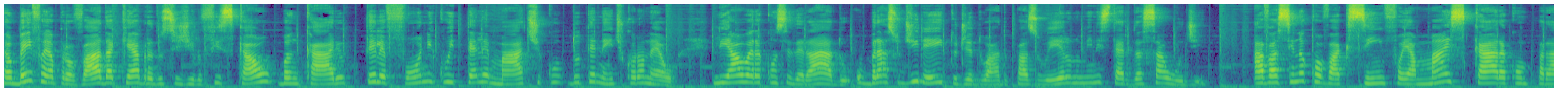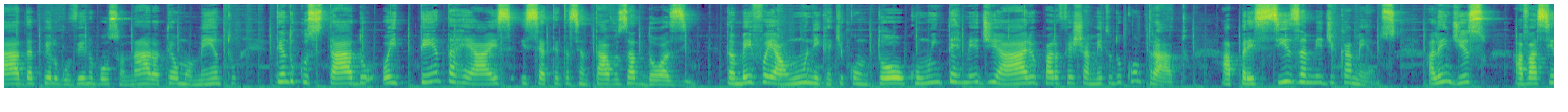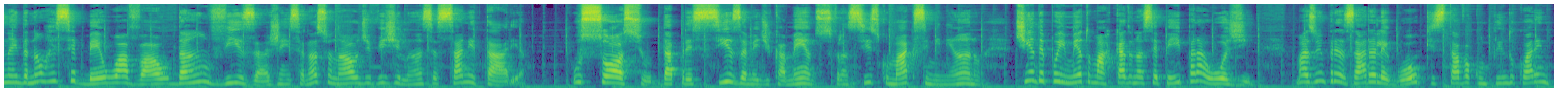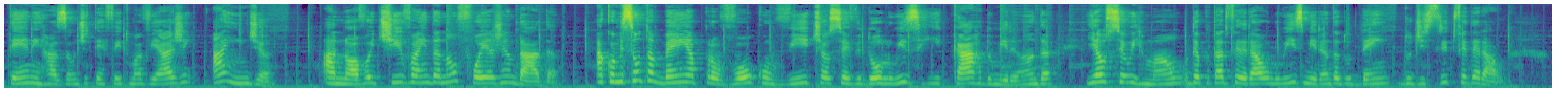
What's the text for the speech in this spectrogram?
Também foi aprovada a quebra do sigilo fiscal, bancário, telefônico e telemático do tenente-coronel. Lial era considerado o braço direito de Eduardo Pazuello no Ministério da Saúde. A vacina Covaxin foi a mais cara comprada pelo governo Bolsonaro até o momento, tendo custado R$ 80,70 a dose. Também foi a única que contou com um intermediário para o fechamento do contrato, a Precisa Medicamentos. Além disso, a vacina ainda não recebeu o aval da Anvisa, Agência Nacional de Vigilância Sanitária. O sócio da Precisa Medicamentos, Francisco Maximiliano, tinha depoimento marcado na CPI para hoje, mas o empresário alegou que estava cumprindo quarentena em razão de ter feito uma viagem à Índia. A nova oitiva ainda não foi agendada. A comissão também aprovou o convite ao servidor Luiz Ricardo Miranda e ao seu irmão, o deputado federal Luiz Miranda do DEM do Distrito Federal,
